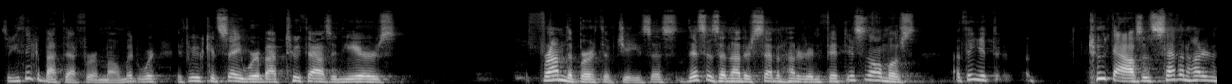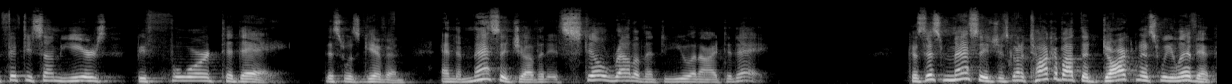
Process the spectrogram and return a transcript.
So you think about that for a moment. We're, if we could say we're about 2,000 years from the birth of Jesus. This is another 750. This is almost, I think it, 2,750 some years before today. This was given. And the message of it is still relevant to you and I today. Because this message is going to talk about the darkness we live in.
